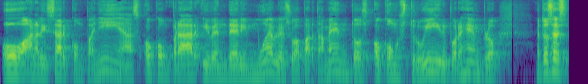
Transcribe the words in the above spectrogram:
o analizar compañías, o comprar y vender inmuebles o apartamentos, o construir, por ejemplo. Entonces,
